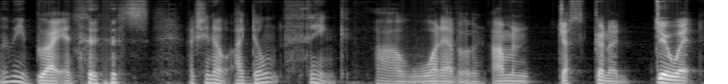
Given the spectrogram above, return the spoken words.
Let me brighten this. Actually, no, I don't think. Uh, whatever. I'm just gonna do it.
